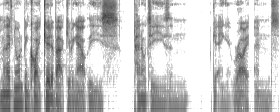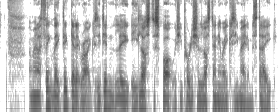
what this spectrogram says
I mean, they've normally been quite good about giving out these penalties and getting it right. And I mean, I think they did get it right because he didn't lose. He lost the spot, which he probably should have lost anyway because he made a mistake,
